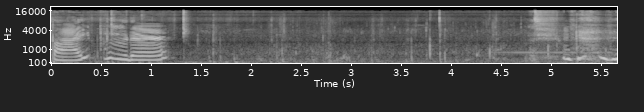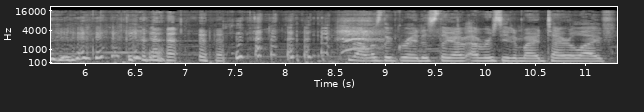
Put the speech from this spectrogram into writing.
Bye, Pooter. That was the greatest thing I've ever seen in my entire life.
